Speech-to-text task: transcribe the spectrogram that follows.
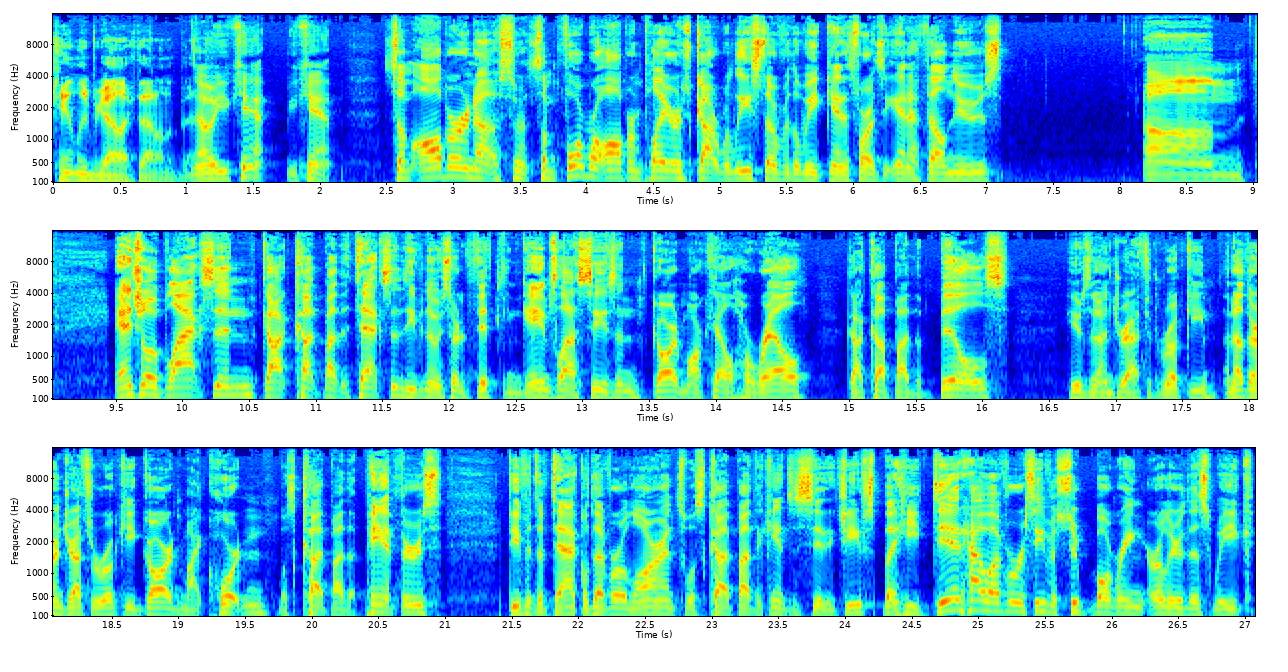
Can't leave a guy like that on the bench. No, you can't. You can't. Some Auburn, uh, some former Auburn players got released over the weekend as far as the NFL news. Um, Angelo Blackson got cut by the Texans, even though he started 15 games last season. Guard Marquel Harrell got cut by the Bills. He was an undrafted rookie. Another undrafted rookie, guard Mike Horton, was cut by the Panthers. Defensive tackle Devaroe Lawrence was cut by the Kansas City Chiefs, but he did, however, receive a Super Bowl ring earlier this week.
